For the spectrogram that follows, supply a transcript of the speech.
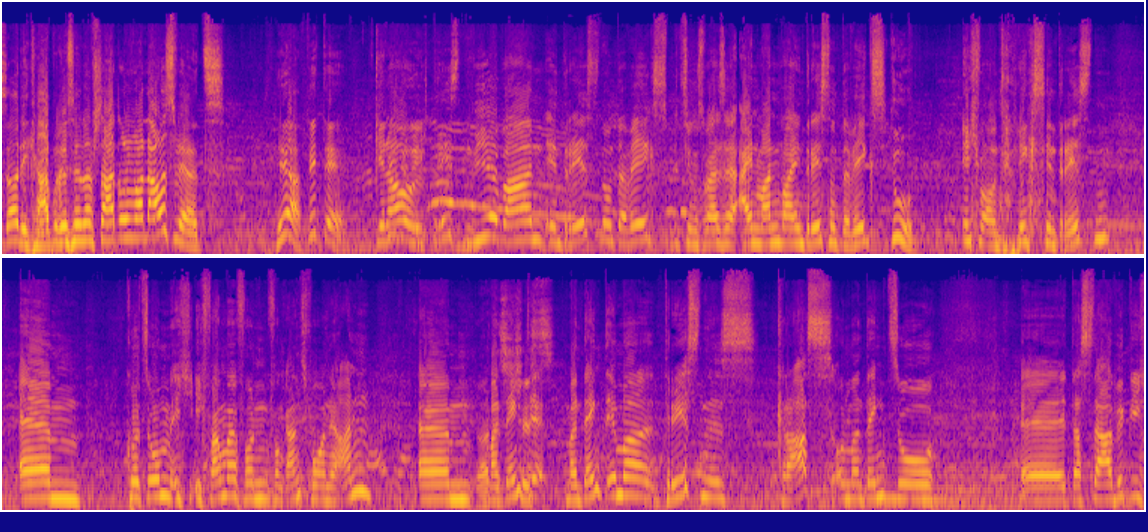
So, die Cabrios sind am Start und waren auswärts. Hier, bitte. Genau, wir waren in Dresden unterwegs, beziehungsweise ein Mann war in Dresden unterwegs. Du, ich war unterwegs in Dresden. Ähm, kurzum, ich, ich fange mal von, von ganz vorne an. Ähm, man, hattest denkt, Schiss. man denkt immer, Dresden ist krass und man denkt so, äh, dass da wirklich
